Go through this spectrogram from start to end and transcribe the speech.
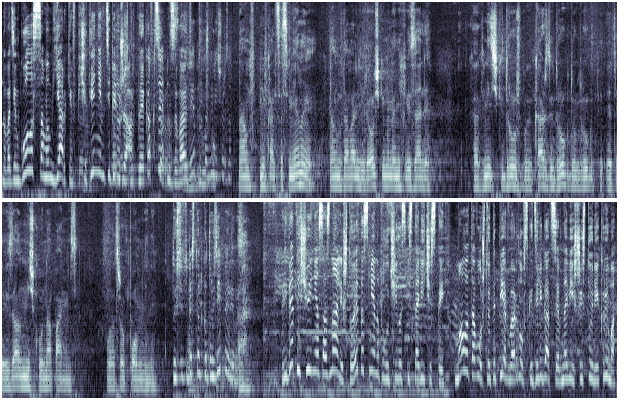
Но в один голос самым ярким впечатлением теперь уже артековцы называют дружбу. Нам, мы в конце смены, нам выдавали веревочки, мы на них вязали, как ниточки дружбы. Каждый друг друг другу пи- это вязал ниточку на память, вот, чтобы помнили. То есть у тебя столько друзей появилось? Ребята еще и не осознали, что эта смена получилась исторической. Мало того, что это первая орловская делегация в новейшей истории Крыма,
